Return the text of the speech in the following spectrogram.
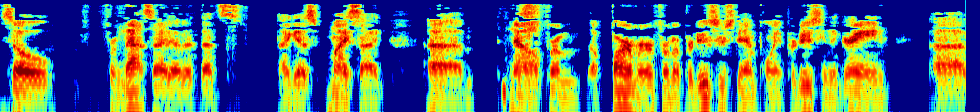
So from that side of it, that's, I guess, my side. Um, now from a farmer, from a producer standpoint, producing the grain, uh,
